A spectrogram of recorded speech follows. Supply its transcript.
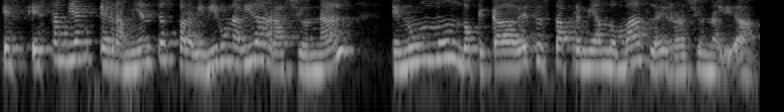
es, es también herramientas para vivir una vida racional en un mundo que cada vez está premiando más la irracionalidad.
